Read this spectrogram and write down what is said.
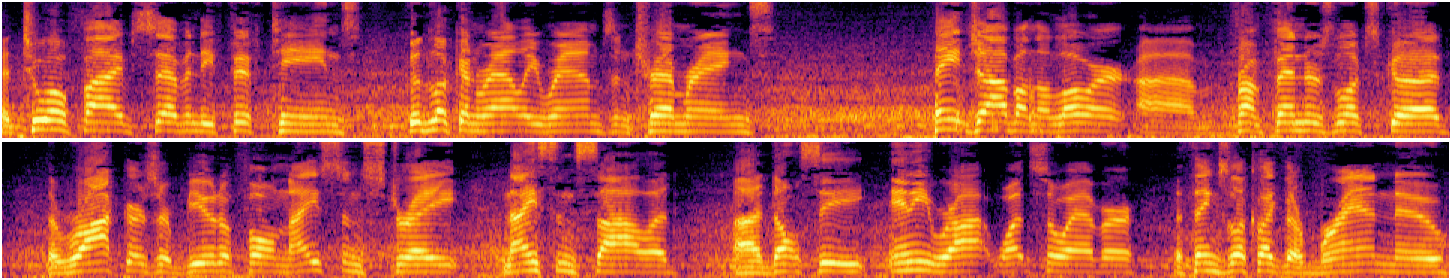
at 205 70 15s. Good looking rally rims and trim rings. Paint job on the lower um, front fenders looks good. The rockers are beautiful, nice and straight, nice and solid. Uh, don't see any rot whatsoever. The things look like they're brand new.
